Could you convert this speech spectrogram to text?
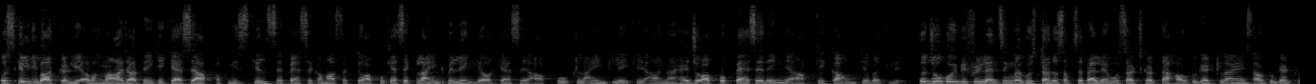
तो स्किल की बात कर लिया अब हम आ जाते हैं कि कैसे आप अपनी स्किल से पैसे कमा सकते हो, आपको कैसे क्लाइंट मिलेंगे और कैसे आपको क्लाइंट लेके आना है, जो आपको पैसे देंगे आपके काम के बदले। तो जो कोई भी फ्रीलैंसिंग में घुसता है तो सबसे पहले वो सर्च करता है how to get clients how to get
